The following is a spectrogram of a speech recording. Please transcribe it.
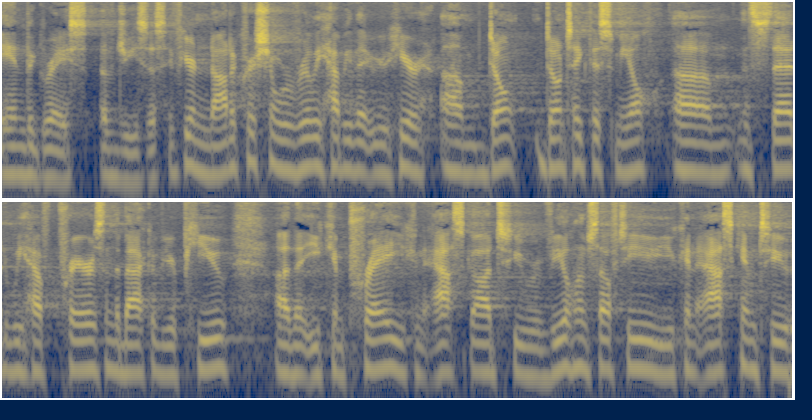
in the grace of Jesus. If you're not a Christian, we're really happy that you're here. Um, don't, don't take this meal. Um, instead, we have prayers in the back of your pew uh, that you can pray. You can ask God to reveal himself to you. You can ask him to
